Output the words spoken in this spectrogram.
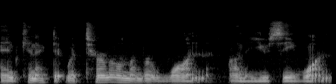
and connect it with terminal number 1 on the UC1.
